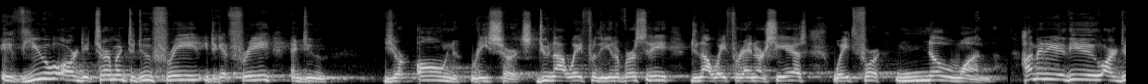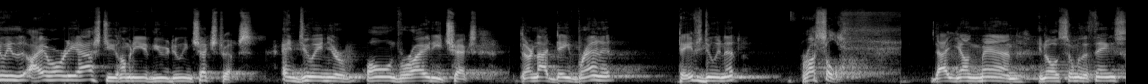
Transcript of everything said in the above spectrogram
If you are determined to do free, to get free and do your own research, do not wait for the university, do not wait for NRCS, wait for no one. How many of you are doing, I already asked you how many of you are doing check strips and doing your own variety checks. They're not Dave Brandt. Dave's doing it. Russell that young man, you know, some of the things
